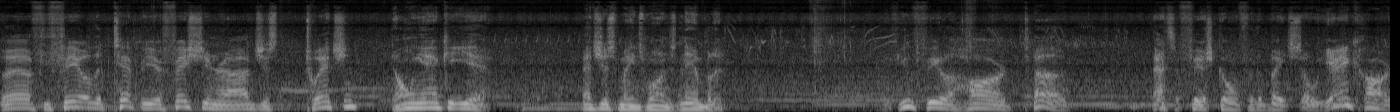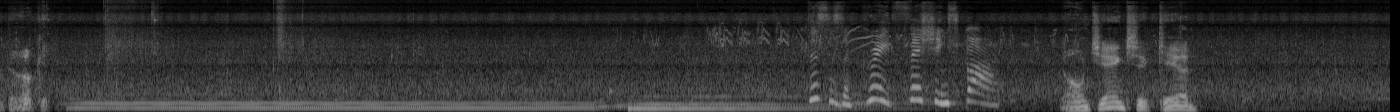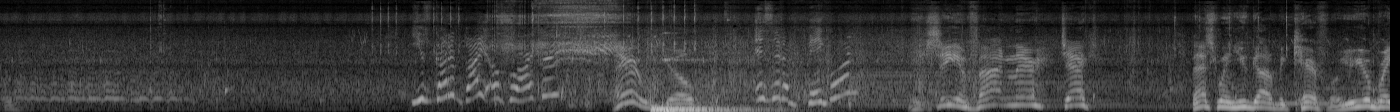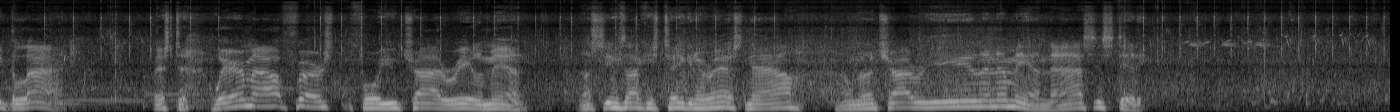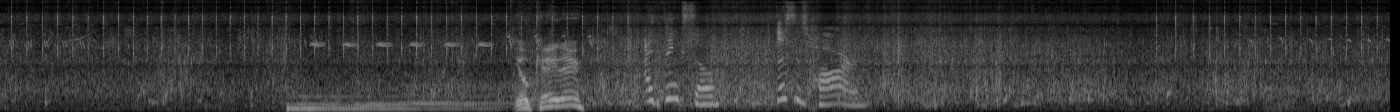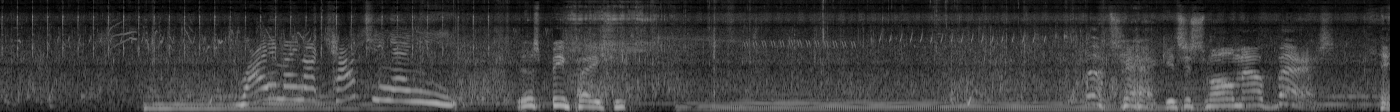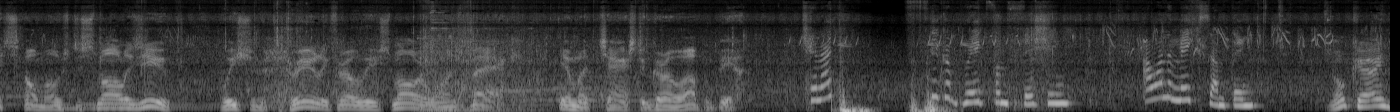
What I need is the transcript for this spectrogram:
Well, if you feel the tip of your fishing rod just twitching, don't yank it yet. That just means one's nibbling. If you feel a hard tug, that's a fish going for the bait, so yank hard to hook it. This is a great fishing spot. Don't jinx it, kid. You've got a bite, Uncle Arthur? There we go. Is it a big one? You see him fighting there, Jack? That's when you gotta be careful. You, you'll break the line. Best to wear him out first before you try to reel him in. Now, seems like he's taking a rest now. I'm gonna try reeling him in nice and steady. You okay there? I think so. This is hard. Why am I not catching any? Just be patient. Oh, Jack, it's a smallmouth bass. It's almost as small as you. We should really throw these smaller ones back. Give them a chance to grow up a bit. Can I take a break from fishing? I want to make something. Okay.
